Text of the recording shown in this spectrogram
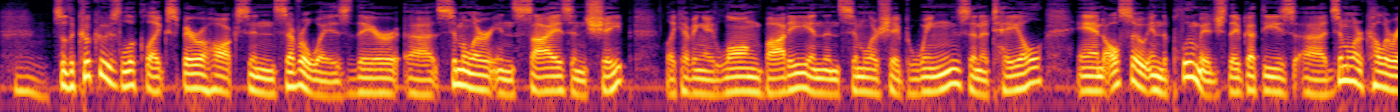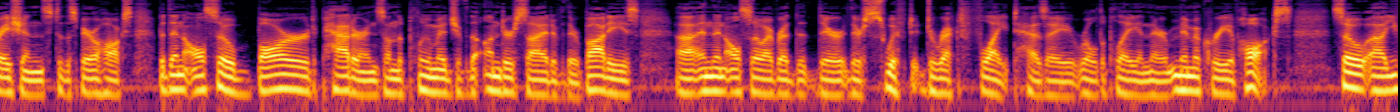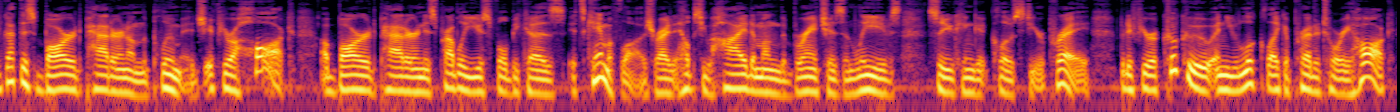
So the cuckoos look like sparrowhawks in several ways. They're uh, similar in size and shape, like having a long body and then similar shaped wings and a tail. And also in the plumage, they've got these uh, similar colorations to the sparrowhawks, but then also barred patterns on the plumage of the underside of their bodies. Uh, and then also I've read that their, their swift direct flight has a role to play in their mimicry of hawks. So uh, you've got this barred pattern on the plumage. If you're a hawk, a barred pattern is probably useful because it's camouflage, right? It helps you hide among the branches and leaves so you can get close to your prey. But if you're a cuckoo and you look like a predatory hawk,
